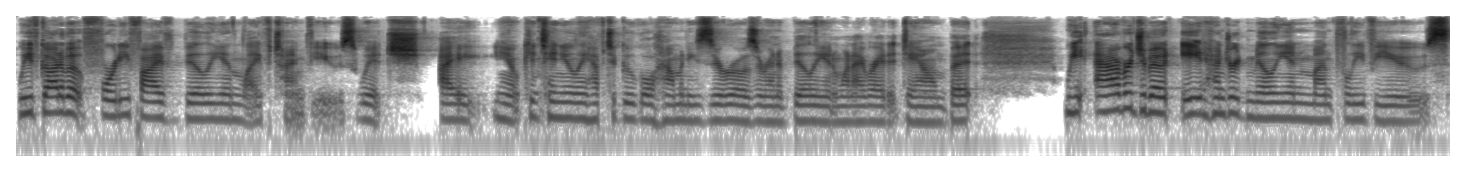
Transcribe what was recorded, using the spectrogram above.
we've got about 45 billion lifetime views. Which I, you know, continually have to Google how many zeros are in a billion when I write it down, but we average about 800 million monthly views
